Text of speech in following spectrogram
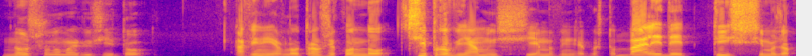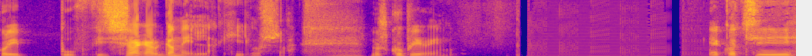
non sono mai riuscito a finirlo tra un secondo ci proviamo insieme a finire questo maledettissimo gioco di Puffy ci sarà Gargamella chi lo sa lo scopriremo eccoci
